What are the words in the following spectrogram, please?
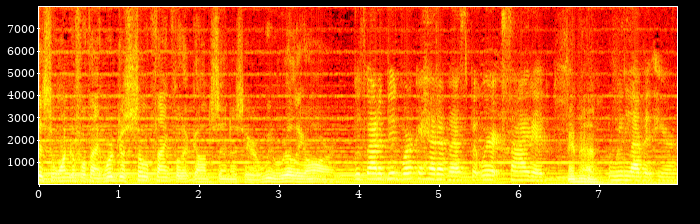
It's, a wonderful thing. We're just so thankful that God sent us here. We really are. We've got a big work ahead of us, but we're excited. Amen. We love it here.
